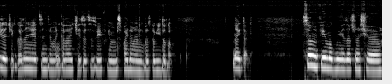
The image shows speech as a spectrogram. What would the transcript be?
Witajcie kolejnej recenzji na moim kanale, dzisiaj zrecenzuję film Spider-Man bez drogi do domu. No i tak. Sam film ogólnie zaczyna się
